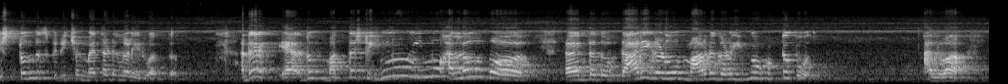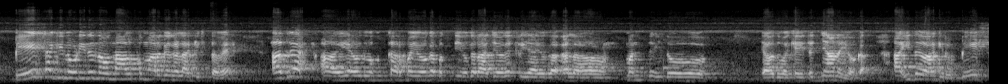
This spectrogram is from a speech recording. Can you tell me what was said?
ಇಷ್ಟೊಂದು ಸ್ಪಿರಿಚುವಲ್ ಮೆಥಡ್ಗಳು ಇರುವಂತದ್ದು. ಅಂದ್ರೆ ಅದು ಮತ್ತಷ್ಟು ಇನ್ನೂ ಇನ್ನೂ ಹಲವು ಎಂಥದ್ದು ದಾರಿಗಳು, ಮಾರ್ಗಗಳು ಇನ್ನೂ ಹುಟ್ಟಬಹುದು ಅಲ್ವಾ? ಬೇಸಾಗಿ ನೋಡಿದ್ರೆ ನಾವು ನಾಲ್ಕು ಮಾರ್ಗಗಳಾಗಿರ್ತವೆ. ಆದ್ರೆ ಯಾವುದು ಕರ್ಮಯೋಗ ಭಕ್ತಿ ಯೋಗ ರಾಜಯೋಗ, ಕ್ರಿಯಾಯೋಗ, ಅಲ್ಲ ಮಂತ್ ಇದು ಯಾವ್ದು ಬಗ್ಗೆ, ಇದು ಜ್ಞಾನ ಯೋಗ ಇದು ಆಗಿರೋ ಬೇಸ್.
